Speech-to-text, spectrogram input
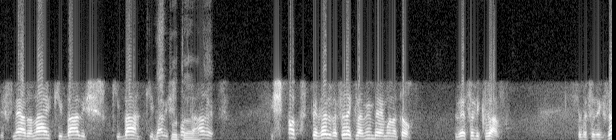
לפני אדוני כי בא, לש... כי בא, כי בא לשפוט את הארץ. ישפוט תבל וצדק ויאמין באמונתו. זה צדיק ו'. ובצדיק ז',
